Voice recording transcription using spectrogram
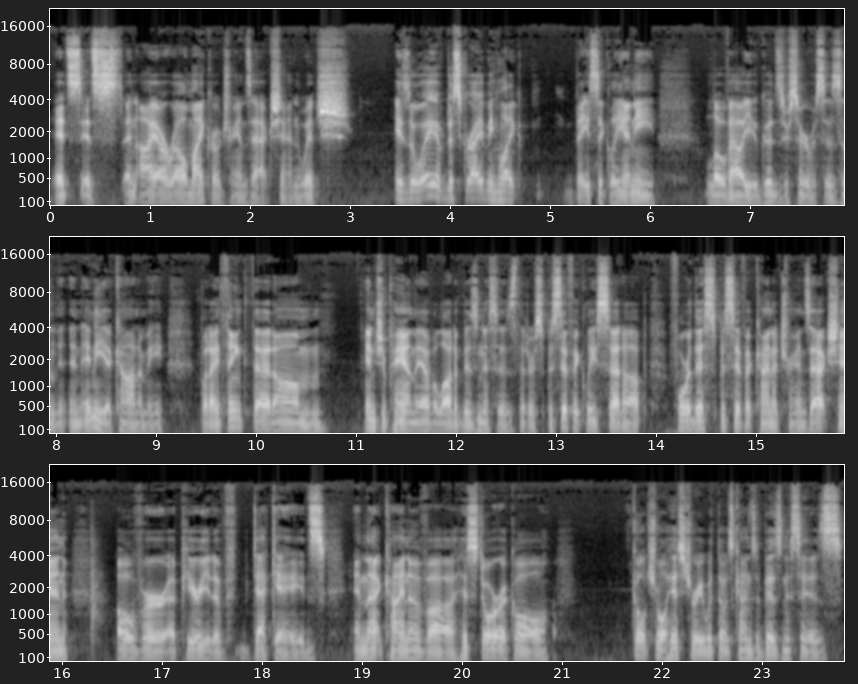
it's it's an IRL microtransaction, which is a way of describing like basically any low value goods or services in, in any economy. But I think that um, in Japan they have a lot of businesses that are specifically set up for this specific kind of transaction over a period of decades, and that kind of uh, historical cultural history with those kinds of businesses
